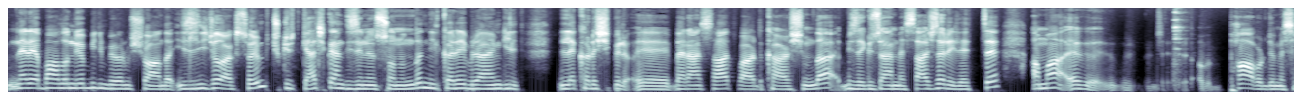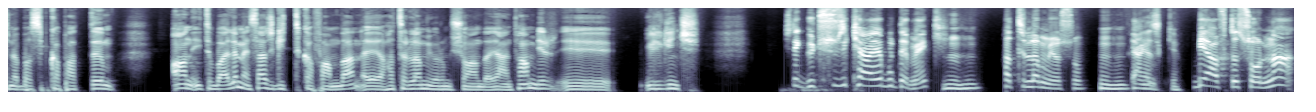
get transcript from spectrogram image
nereye bağlanıyor bilmiyorum şu anda izleyici olarak söylüyorum. Çünkü gerçekten dizinin sonunda Nilkara İbrahimgil ile karışık bir e, Beren Saat vardı karşımda. Bize güzel mesajlar iletti ama e, power düğmesine basıp kapattığım an itibariyle mesaj gitti kafamdan. E, hatırlamıyorum şu anda. Yani tam bir e, ilginç. İşte güçsüz hikaye bu demek. Hı hı, Hatırlamıyorsun. hı hı, ne Yani- yazık ki. Bir hafta sonra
